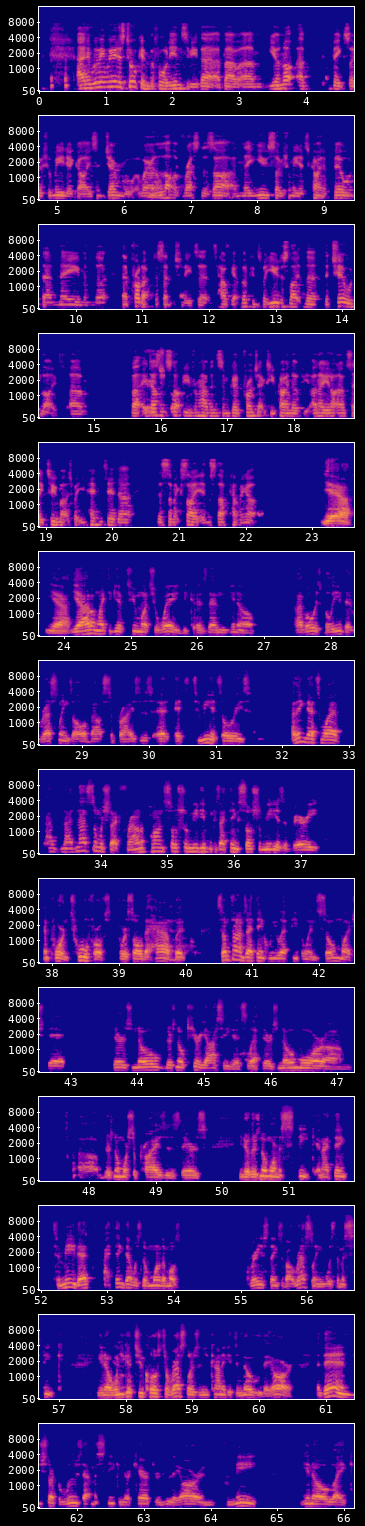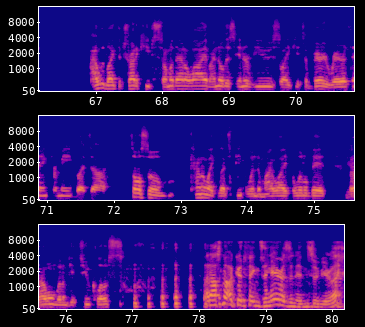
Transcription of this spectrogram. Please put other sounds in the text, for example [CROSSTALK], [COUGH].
and we, we were just talking before the interview there about um, you're not a big social media guys in general, where no. a lot of wrestlers are, and they use social media to kind of build their name and the, their product essentially to, to help get bookings. But you just like the the chilled life. Um, but it doesn't stop you from having some good projects. You kind of, I know you're not allowed to say too much, but you've hinted uh, there's some exciting stuff coming up. Yeah, yeah, yeah. I don't like to give too much away because then you know I've always believed that wrestling's all about surprises. It's to me, it's always. I think that's why I've not not so much that I frown upon social media because I think social media is a very important tool for us, for us all to have. Yeah. But sometimes I think we let people in so much that there's no there's no curiosity that's left. There's no more um, uh, there's no more surprises. There's you know there's no more mystique. And I think to me that I think that was the one of the most greatest things about wrestling was the mystique. You know, when you get too close to wrestlers and you kind of get to know who they are, and then you start to lose that mystique in their character and who they are. And for me, you know, like I would like to try to keep some of that alive. I know this interviews like it's a very rare thing for me, but uh, it's also kind of like lets people into my life a little bit but I won't let them get too close. and that's not a good thing to hear as an interviewer. [LAUGHS]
